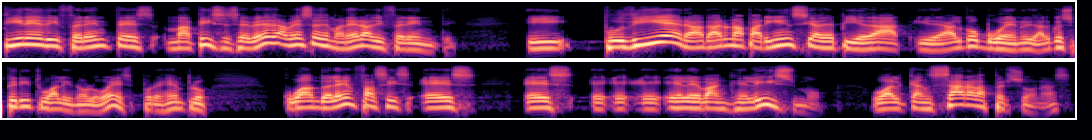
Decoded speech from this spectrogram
tiene diferentes matices, se ve a veces de manera diferente. Y pudiera dar una apariencia de piedad y de algo bueno y de algo espiritual y no lo es. Por ejemplo, cuando el énfasis es, es eh, el evangelismo o alcanzar a las personas,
